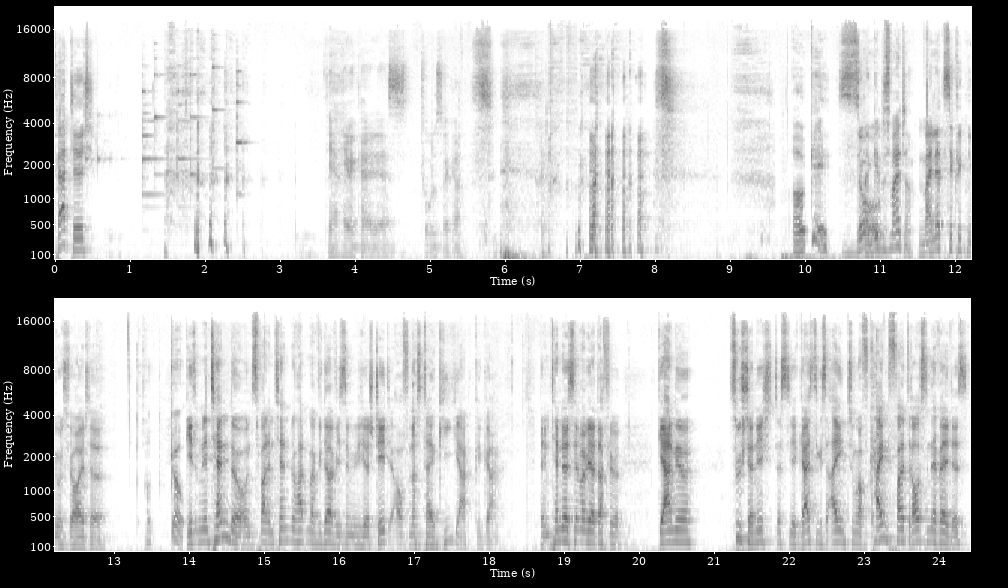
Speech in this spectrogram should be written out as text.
Fertig. der Herwecker, der ist Todeswecker. Okay, So, dann geht es weiter. mein letzte Quick News für heute. Und go. Geht um Nintendo. Und zwar Nintendo hat mal wieder, wie es hier steht, auf Nostalgiejagd gegangen. Denn Nintendo ist immer wieder dafür gerne zuständig, dass ihr geistiges Eigentum auf keinen Fall draußen in der Welt ist.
